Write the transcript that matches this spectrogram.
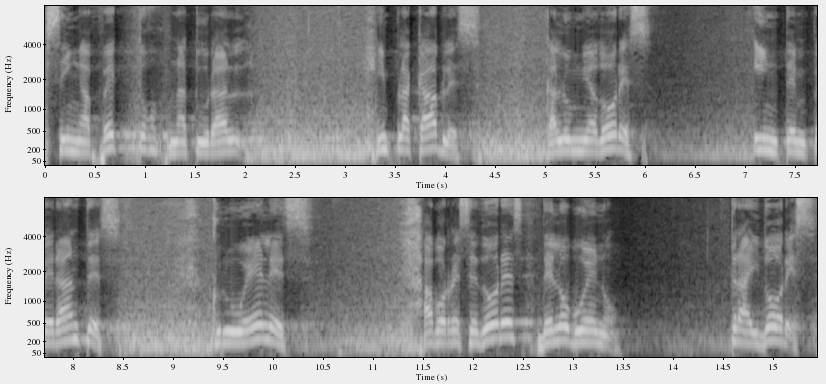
sin afecto natural, implacables, calumniadores, intemperantes, crueles, aborrecedores de lo bueno, traidores,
